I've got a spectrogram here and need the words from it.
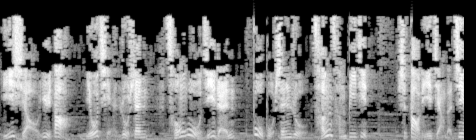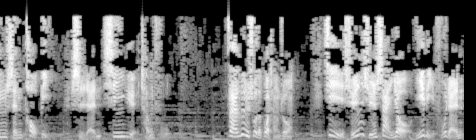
以小喻大。由浅入深，从物及人，步步深入，层层逼近，使道理讲得精深透壁，使人心悦诚服。在论述的过程中，既循循善诱，以理服人，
